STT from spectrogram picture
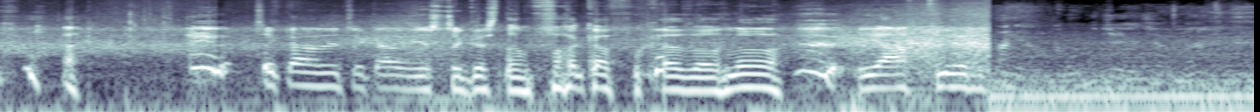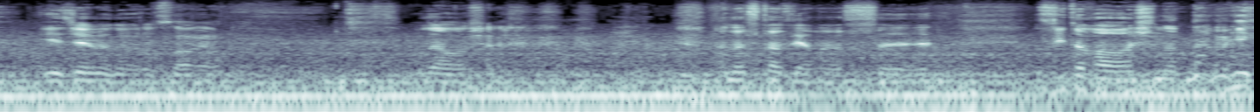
czekamy, czekamy, jeszcze goś tam faka pokazał, no ja pier... Gdzie jedziemy? Jedziemy do Wrocławia. Udało się. Anastazja nas y, zlitowała się nad nami.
